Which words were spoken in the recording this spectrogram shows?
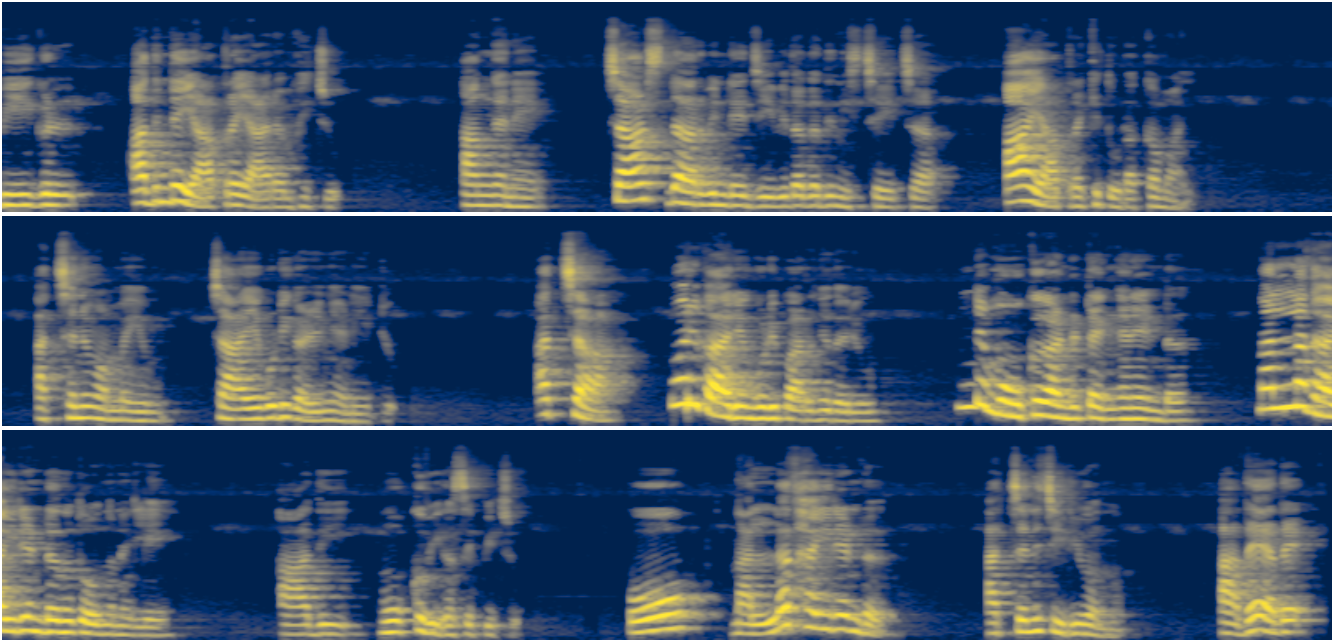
ബീഗിൾ അതിന്റെ യാത്ര ആരംഭിച്ചു. അങ്ങനെ ചാൾസ് ഡാർവിന്റെ ജീവിതഗതി നിശ്ചയിച്ച ആ യാത്രയ്ക്ക് തുടക്കമായി. അച്ഛനും അമ്മയും ചായകുടി കഴിഞ്ഞെണീറ്റു അച്ഛാ ഒരു കാര്യം കൂടി പറഞ്ഞു തരൂ. എന്റെ മൂക്ക് കണ്ടിട്ട് എങ്ങനെയുണ്ട്? നല്ല ധൈര്യം ഉണ്ടെന്ന് തോന്നണില്ലേ? ആദി മൂക്ക് വികസിപ്പിച്ചു. ഓ നല്ല ധൈര്യമുണ്ട് അച്ഛന് ചിരി വന്നു. അതെ അതെ.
